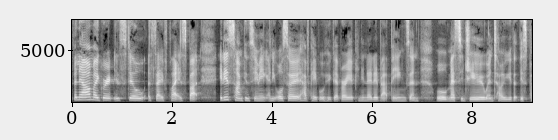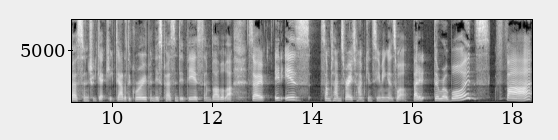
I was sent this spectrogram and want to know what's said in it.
for now, my group is still a safe place, but it is time consuming. And you also have people who get very opinionated about things and will message you and tell you that this person should get kicked out of the group and this person did this and blah, blah, blah. So it is sometimes very time consuming as well. But it, the rewards far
